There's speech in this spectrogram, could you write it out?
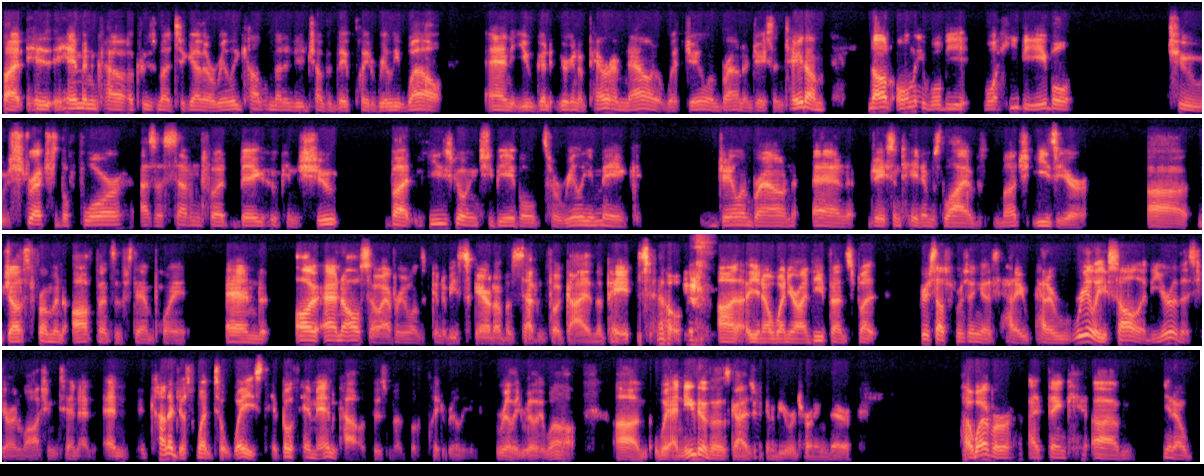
but his, him and Kyle Kuzma together really complemented each other. They played really well, and you gonna, you're going to pair him now with Jaylen Brown and Jayson Tatum. Not only will be will he be able to stretch the floor as a seven foot big who can shoot, but he's going to be able to really make Jaylen Brown and Jayson Tatum's lives much easier, uh, just from an offensive standpoint. And uh, and also everyone's going to be scared of a seven foot guy in the paint. So, yeah. uh, you know, when you're on defense, but Kristaps Porzingis had a had a really solid year this year in Washington, and and it kind of just went to waste. Both him and Kyle Kuzma both played really, really, really well. Um, and neither of those guys are going to be returning there. However, I think um, you know,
